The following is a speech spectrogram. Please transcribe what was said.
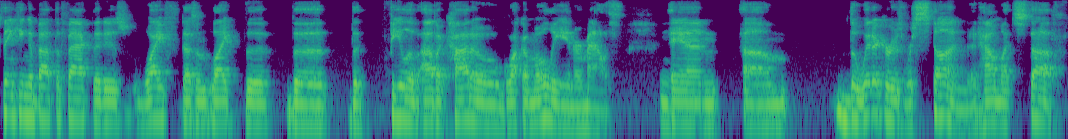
thinking about the fact that his wife doesn't like the, the, the feel of avocado guacamole in her mouth. Mm. And, um, the Whitacres were stunned at how much stuff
